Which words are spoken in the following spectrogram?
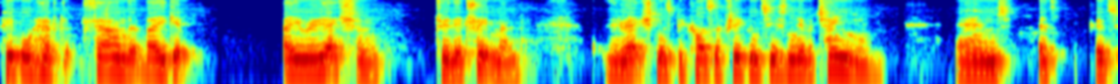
people have found that they get a reaction to their treatment. The reaction is because the frequency is never changing and it, it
